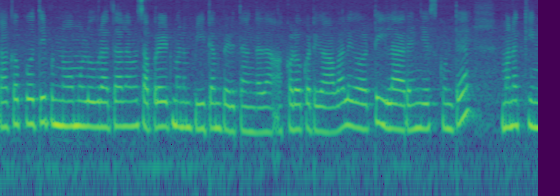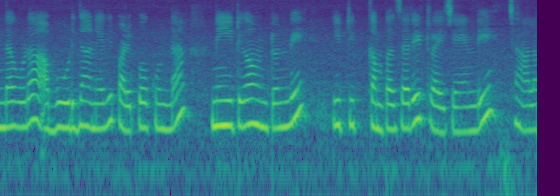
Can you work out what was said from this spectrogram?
కాకపోతే ఇప్పుడు నోములు వ్రతాలు సపరేట్ మనం పీఠం పెడతాం కదా అక్కడ ఒకటి కావాలి కాబట్టి ఇలా అరేంజ్ చేసుకుంటే మన కింద కూడా ఆ బూడిద అనేది పడిపోకుండా నీట్గా ఉంటుంది. ఈ టిప్ కంపల్సరీ ట్రై చేయండి. చాలా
